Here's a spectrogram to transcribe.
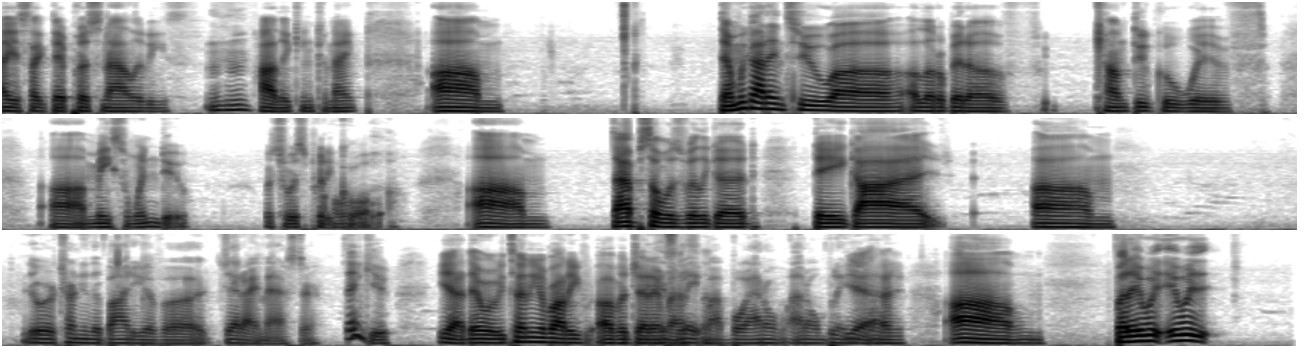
I guess like their personalities, Mhm. how they can connect. Um. Then we got into uh, a little bit of Count Dooku with uh, Mace Windu, which was pretty cool. Um, that episode was really good. They got um. They were returning the body of a Jedi Master. Thank you. Yeah, they were returning a body of a Jedi it's Master. late, my boy. I don't. I don't blame you. Yeah. Um, but it was it was,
